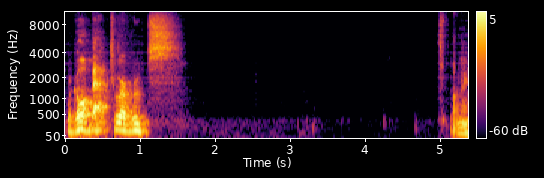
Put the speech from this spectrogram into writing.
We're going back to our roots. Funny.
